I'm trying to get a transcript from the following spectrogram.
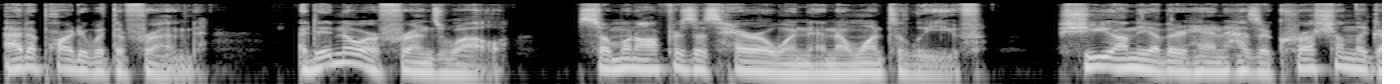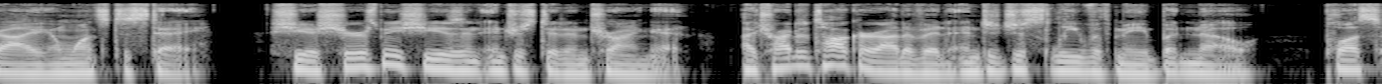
At a party with a friend, I didn't know our friends well. Someone offers us heroin, and I want to leave. She, on the other hand, has a crush on the guy and wants to stay. She assures me she isn't interested in trying it. I try to talk her out of it and to just leave with me, but no. Plus,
